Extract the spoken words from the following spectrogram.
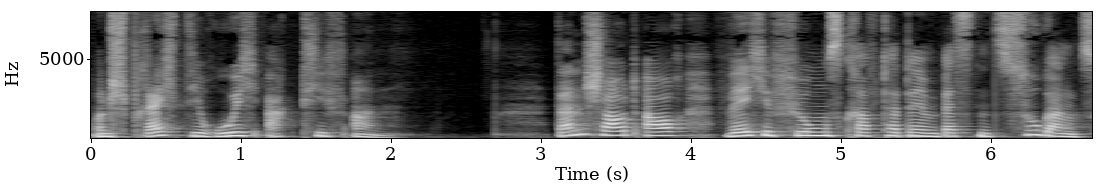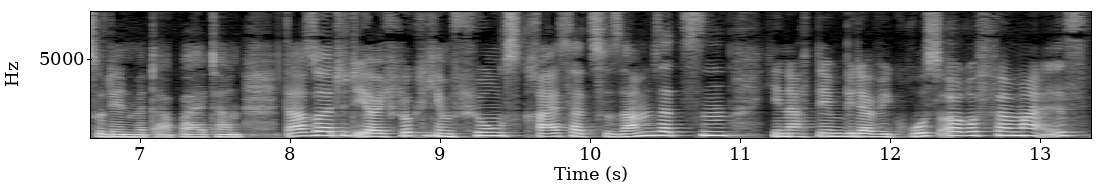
und sprecht die ruhig aktiv an. Dann schaut auch, welche Führungskraft hat den besten Zugang zu den Mitarbeitern. Da solltet ihr euch wirklich im Führungskreis halt zusammensetzen, je nachdem wieder wie groß eure Firma ist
